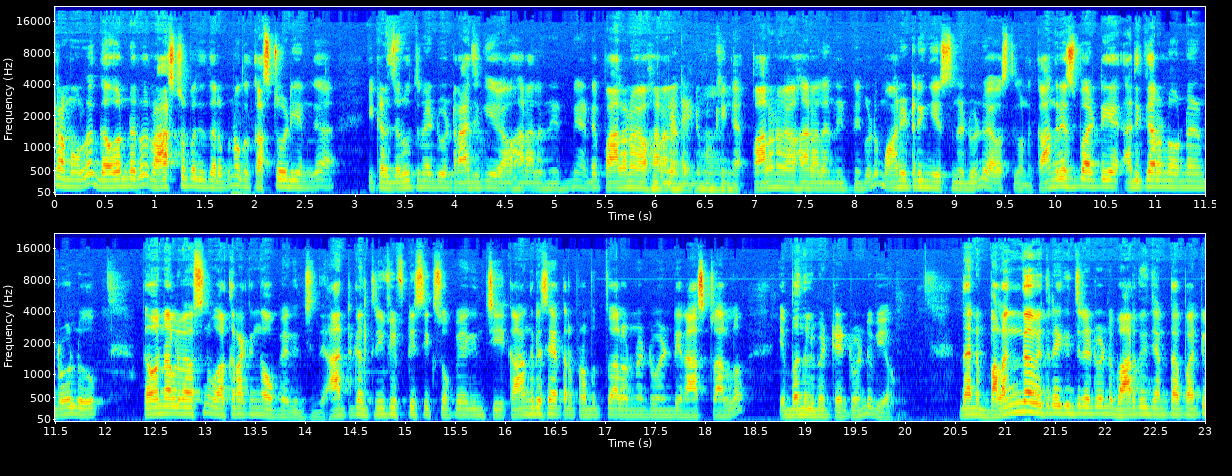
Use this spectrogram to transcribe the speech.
క్రమంలో గవర్నరు రాష్ట్రపతి తరపున ఒక కస్టోడియన్గా ఇక్కడ జరుగుతున్నటువంటి రాజకీయ వ్యవహారాలన్నింటినీ అంటే పాలన వ్యవహారాలన్నింటినీ ముఖ్యంగా పాలన వ్యవహారాలన్నింటినీ కూడా మానిటరింగ్ చేస్తున్నటువంటి వ్యవస్థ ఉంది. కాంగ్రెస్ పార్టీ అధికారంలో ఉన్న రోజులు గవర్నర్ల వ్యవస్థను ఒక రకంగా ఉపయోగించింది. ఆర్టికల్ త్రీ ఫిఫ్టీ సిక్స్ ఉపయోగించి కాంగ్రెసేతర ప్రభుత్వాలు ఉన్నటువంటి రాష్ట్రాల్లో ఇబ్బందులు పెట్టేటువంటి వ్యూహం. దాన్ని బలంగా వ్యతిరేకించినటువంటి భారతీయ జనతా పార్టీ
